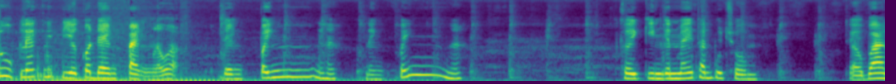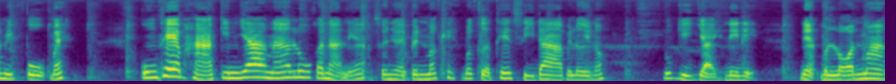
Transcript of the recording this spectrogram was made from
ลูกเล็กนิดเดียวก็แดงแป่งแล้วอะแดงปิ้งนะฮะแดงปิ้งนะ เคยกินกันไหมท่านผู้ชม ถวบ้านมีปลูกไหมกรุงเทพหากินยากนะ ลูกขนาดเนี้ย ส่วนใหญ่เป็นมะเขือมะเขือเทศสีดาไปเลยเนาะลูกใหญ่ๆนี่นี่เนี่ยมันร้อนมาก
